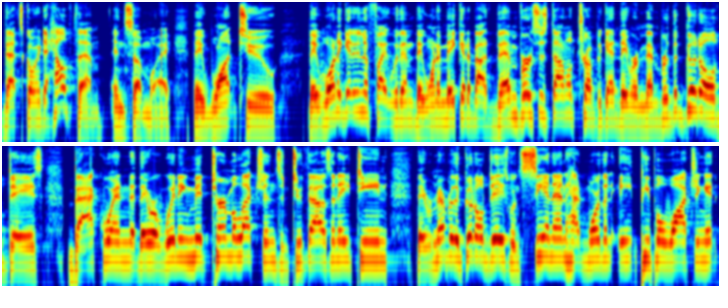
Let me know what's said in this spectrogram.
that's going to help them in some way. They want to they want to get in a fight with him. They want to make it about them versus Donald Trump again. They remember the good old days back when they were winning midterm elections in 2018. They remember the good old days when CNN had more than 8 people watching it.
